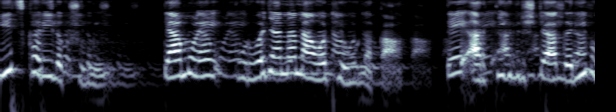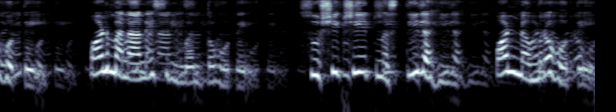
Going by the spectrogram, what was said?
हीच खरी लक्ष्मी. त्यामुळे पूर्वजांना नावं ठेवू नका. ते आर्थिकदृष्ट्या गरीब होते पण मनाने श्रीमंत होते. सुशिक्षित नसतीलही पण नम्र होते.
